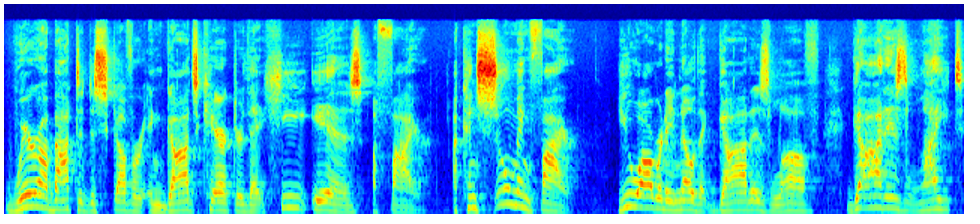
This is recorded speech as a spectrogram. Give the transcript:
We're about to discover in God's character that He is a fire, a consuming fire. You already know that God is love, God is light,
